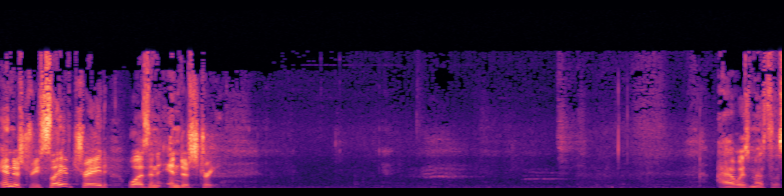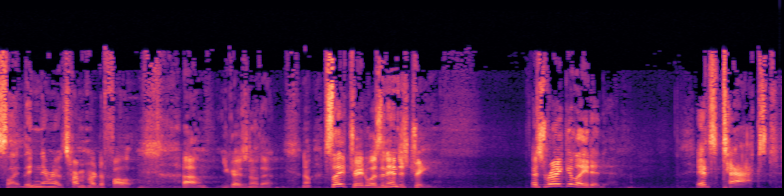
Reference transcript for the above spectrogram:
industry. Slave trade was an industry. I always mess this slide. They never, it's hard, hard to follow. Um, you guys know that. No, slave trade was an industry. It's regulated. It's taxed.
